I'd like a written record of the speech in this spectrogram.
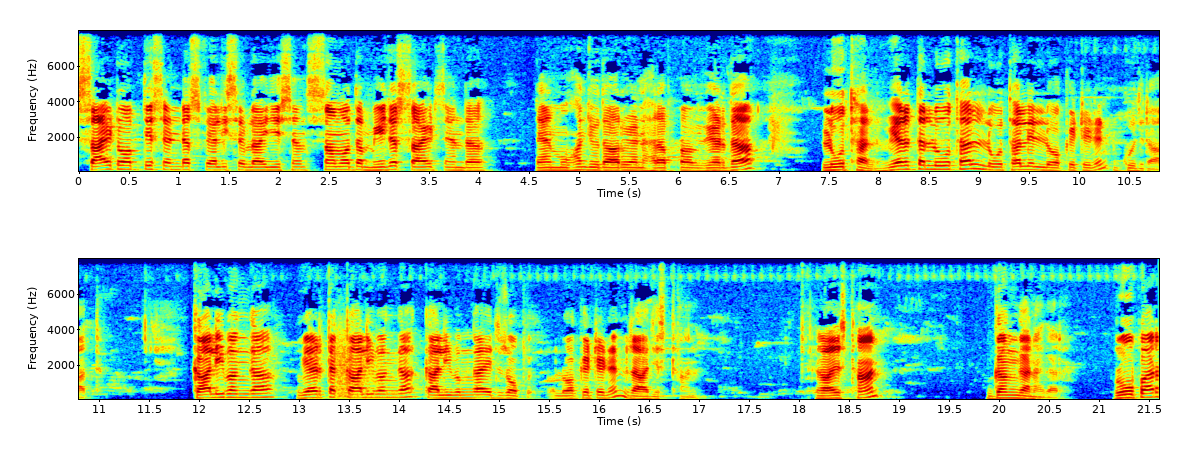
site of this Indus valley civilisation some of the major sites and the Mohenjo daro and Harappa where the Lothal where the Lothal Lothal is located in Gujarat Kalibangan where the Kalibangan Kalibangan is located in Rajasthan. Rajasthan, Ganganagar. Ropar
